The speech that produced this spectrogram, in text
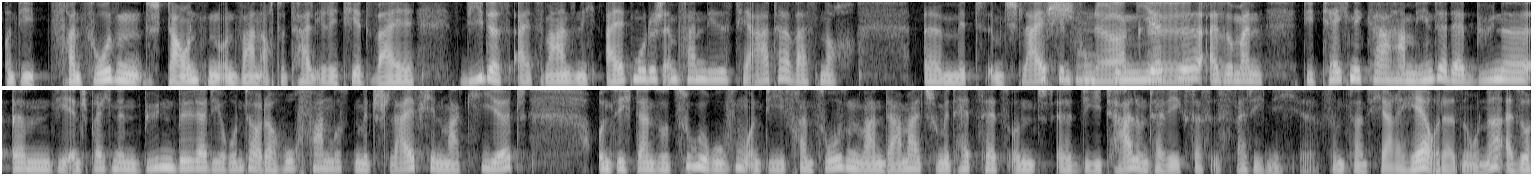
Und die Franzosen staunten und waren auch total irritiert, weil die das als wahnsinnig altmodisch empfanden, dieses Theater, was noch äh, mit, mit Schleifchen funktionierte. Also man, die Techniker haben hinter der Bühne ähm, die entsprechenden Bühnenbilder, die runter oder hochfahren mussten, mit Schleifchen markiert und sich dann so zugerufen. Und die Franzosen waren damals schon mit Headsets und äh, digital unterwegs. Das ist, weiß ich nicht, 25 äh, Jahre her oder so. Ne? Also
